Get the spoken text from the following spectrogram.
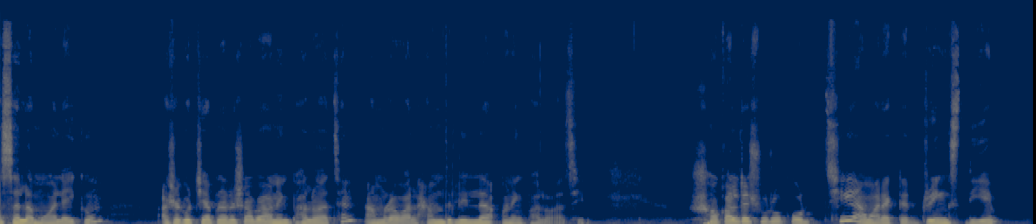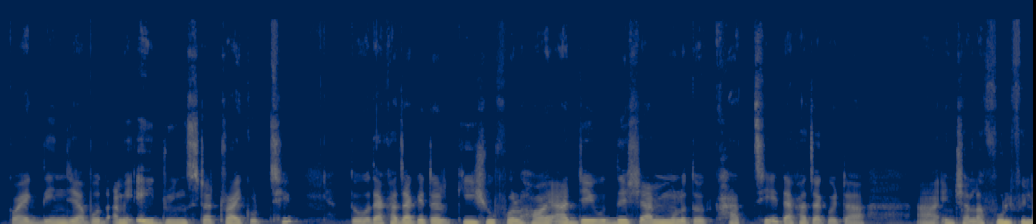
আসসালামু আলাইকুম। আশা করছি আপনারা সবাই অনেক ভালো আছেন, আমরাও আলহামদুলিল্লাহ অনেক ভালো আছি। সকালটা শুরু করছি আমার একটা ড্রিঙ্কস দিয়ে। কয়েকদিন যাবৎ আমি এই ড্রিঙ্কসটা ট্রাই করছি। তো দেখা যাক এটার কী সুফল হয় আর যেই উদ্দেশ্যে আমি মূলত খাচ্ছি, দেখা যাক ওইটা ইনশাল্লাহ ফুলফিল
